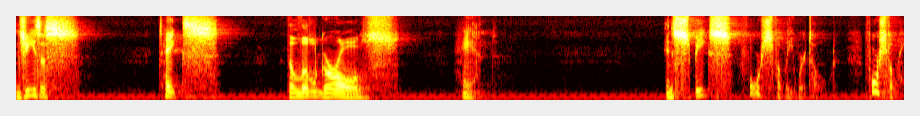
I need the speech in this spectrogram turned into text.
Jesus takes the little girl's hand and speaks forcefully, we're told. Forcefully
